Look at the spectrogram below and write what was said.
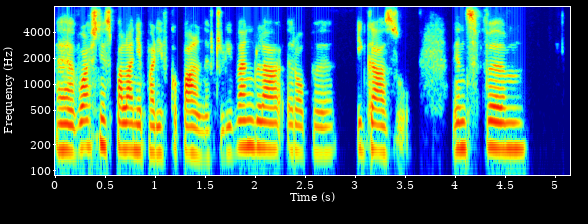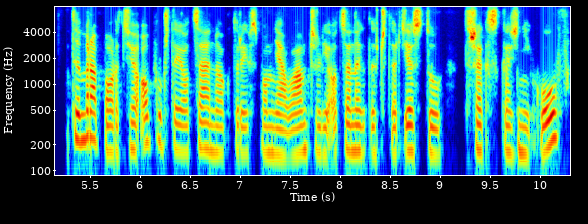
e, właśnie spalanie paliw kopalnych, czyli węgla, ropy i gazu. Więc w w tym raporcie, oprócz tej oceny, o której wspomniałam, czyli oceny tych 43 wskaźników,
